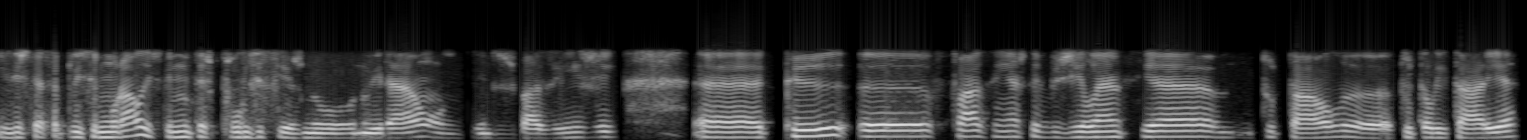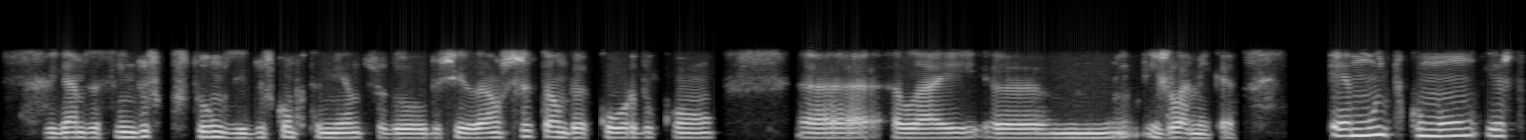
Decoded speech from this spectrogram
existe essa polícia moral, existem muitas polícias no, no Irão, incluindo os Basiji, uh, que uh, fazem esta vigilância total, uh, totalitária, digamos assim, dos costumes e dos comportamentos do, dos cidadãos se estão de acordo com a lei islâmica. É muito comum este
